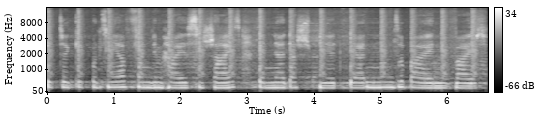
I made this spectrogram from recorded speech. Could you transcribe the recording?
Bitte gib uns mehr von dem heißen Scheiß. Wenn er das spielt, werden unsere Beine weich.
